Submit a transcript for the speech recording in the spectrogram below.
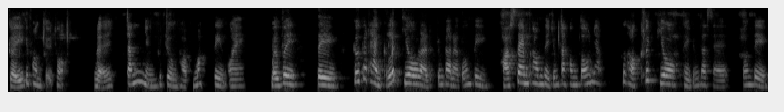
kỹ cái phần kỹ thuật để tránh những cái trường hợp mất tiền oan. Bởi vì tiền cứ khách hàng click vô là chúng ta đã tốn tiền. Họ xem không thì chúng ta không tốn nha. Cứ họ click vô thì chúng ta sẽ tốn tiền.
